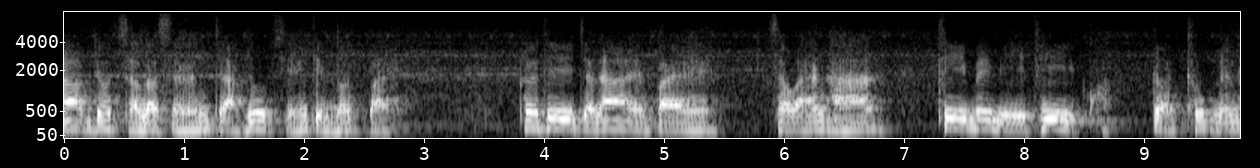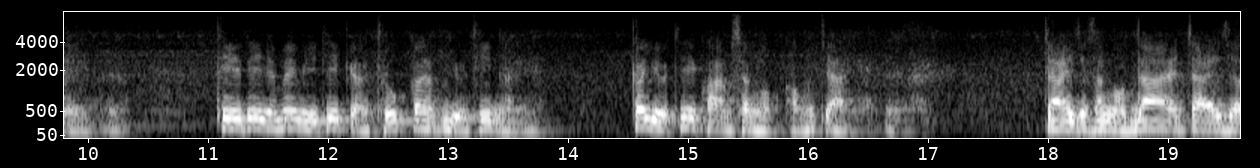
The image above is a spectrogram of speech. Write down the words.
ลาบยศสารเสริญจากรูปเสียงกลิ่นรสไป เพื่อที่จะได้ไป แสวงหาที่ไม่มีที่เกิดทุกข์นั่นเอง ที่ที่จะไม่มีที่เกิดทุกข์ก็อยู่ที่ไหน ก็อยู่ที่ความสงบของใจ ใจจะสงบได้ใจจะ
